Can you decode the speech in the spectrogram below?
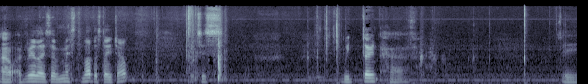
Now I've realised I've missed another stage out, which is we don't have the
